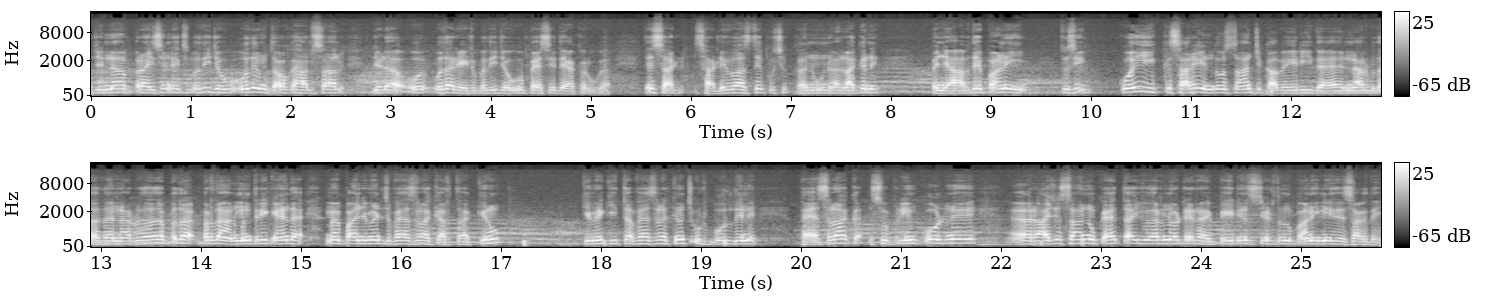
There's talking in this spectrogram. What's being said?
ਜਿੰਨਾ ਪ੍ਰਾਈਸ ਇੰਡੈਕਸ ਵਧੀ ਜਾਊ, ਉਹਦੇ ਮੁਤਾਬਕ ਹਰ ਸਾਲ ਜਿਹੜਾ ਉਹ- ਉਹਦਾ ਰੇਟ ਵਧੀ ਜਾਊ, ਉਹ ਪੈਸੇ ਦਿਆ ਕਰੂਗਾ। ਤੇ ਸਾਡ- ਸਾਡੇ ਵਾਸਤੇ ਕੁਝ ਕਾਨੂੰਨ ਅਲੱਗ ਨੇ। ਪੰਜਾਬ ਦੇ ਪਾਣੀ, ਤੁਸੀਂ ਕੋਈ ਇੱਕ ਸਾਰੇ ਹਿੰਦੁਸਤਾਨ ਚ ਕਾਵੇਰੀ ਦਾ ਹੈ, ਨਰਮਦਾ ਦਾ ਨਰਮਦਾ ਦਾ ਪ੍ਰਧਾ- ਪ੍ਰਧਾਨ ਮੰਤਰੀ ਕਹਿੰਦਾ ਮੈਂ 5 ਮਿੰਟ ਚ ਫੈਸਲਾ ਕਰਤਾ। ਕਿਉਂ? ਕਿਵੇਂ ਕੀਤਾ ਫੈਸਲਾ? ਕਿਉਂ ਝੂਠ ਬੋਲਦੇ ਨੇ? ਫੈਸਲਾ ਕ- ਸੁਪਰੀਮ ਕੋਰਟ ਨੇ ਰਾਜਸਥਾਨ ਨੂੰ ਕਹਿਤਾ you are not a riparian state ਤੁਹਾਨੂੰ ਪਾਣੀ ਨਹੀਂ ਦੇ ਸਕਦੇ।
